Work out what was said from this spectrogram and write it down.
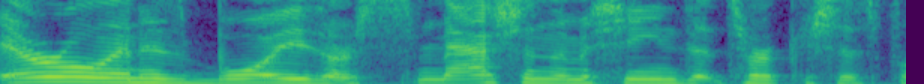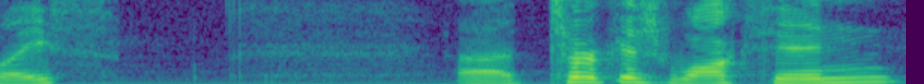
Errol and his boys are smashing the machines at Turkish's place. Uh, Turkish walks in,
